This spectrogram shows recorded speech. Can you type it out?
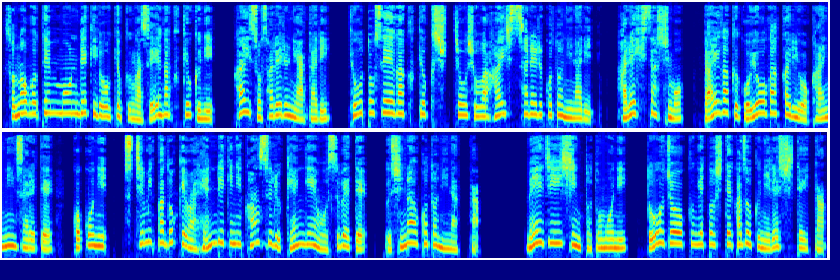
その後天文歴道局が声楽局に改祖されるにあたり、京都声楽局出張所は廃止されることになり、晴れ久しも大学御用係を解任されて、ここに土見門家は遍歴に関する権限をすべて失うことになった。明治維新とともに、道場公家として家族に列していた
